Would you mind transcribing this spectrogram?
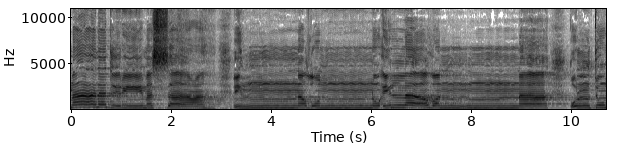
ما ندري ما الساعة إن نظن إلا ظنا قلتم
